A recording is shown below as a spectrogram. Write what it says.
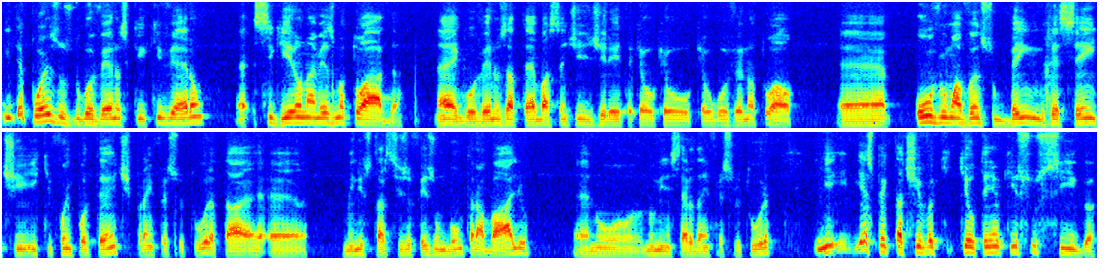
e depois os governos que, que vieram seguiram na mesma toada né, governos até bastante de direita, que é o, que é o, que é o governo atual. É, houve um avanço bem recente e que foi importante para a infraestrutura, tá? É, é, o ministro Tarcísio fez um bom trabalho é, no, no Ministério da Infraestrutura e, e a expectativa que, que, eu tenho é que isso siga.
